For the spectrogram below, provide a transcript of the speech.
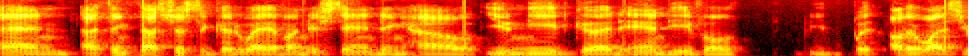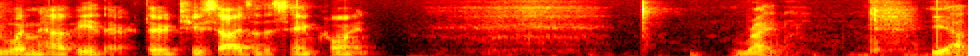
and I think that's just a good way of understanding how you need good and evil, but otherwise you wouldn't have either. They're two sides of the same coin. Right. Yeah.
